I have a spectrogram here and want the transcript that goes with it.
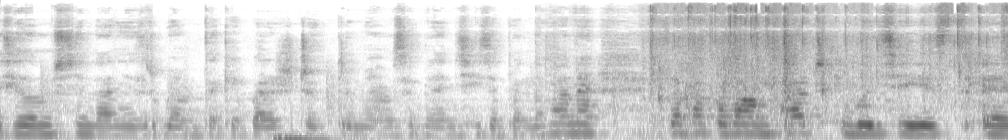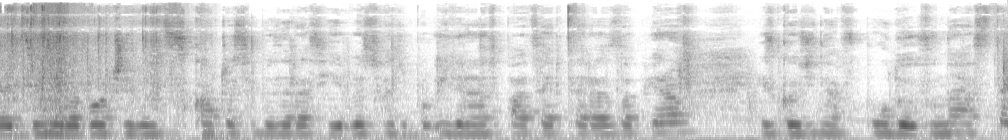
zjadłam śniadanie, zrobiłam takie parę rzeczy, które miałam sobie na dzisiaj zaplanowane. Zapakowałam paczki, bo dzisiaj jest e, dzień roboczy, więc skoczę sobie zaraz je wysłać, bo idę na spacer teraz dopiero. Jest godzina w pół do 12.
